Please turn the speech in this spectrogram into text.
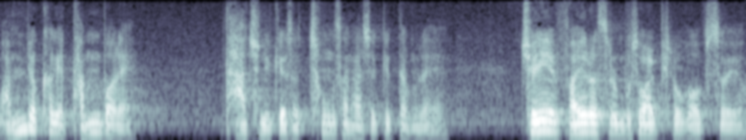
완벽하게 단번에 다 주님께서 청산하셨기 때문에 죄의 바이러스를 무서워할 필요가 없어요.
